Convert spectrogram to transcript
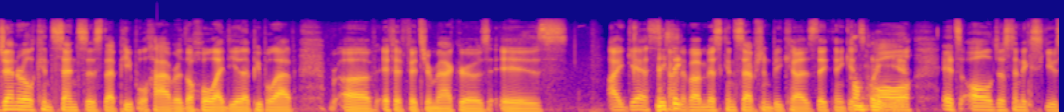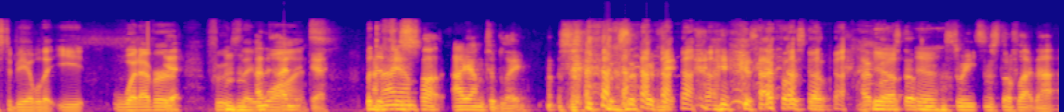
general consensus that people have, or the whole idea that people have of if it fits your macros, is, I guess, They kind of a misconception because they think it's all yeah. it's all just an excuse to be able to eat whatever Yeah. foods mm-hmm. they And- and- want. yeah. But and the I, am part, I am to blame because I post up, I Yeah, up yeah. sweets and stuff like that.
